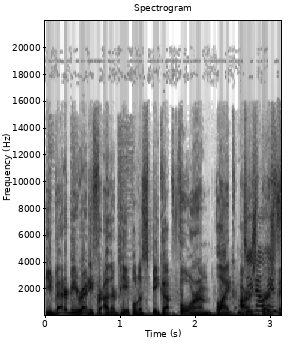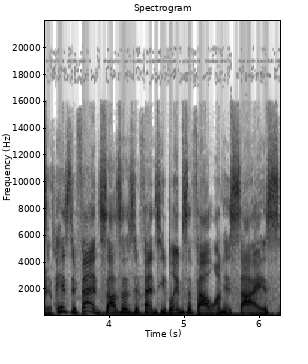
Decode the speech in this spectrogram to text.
You better be ready for other people to speak up for him, like Do our you know Spurs his, fans. his defense, Zaza's defense? He blames the foul on his size.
